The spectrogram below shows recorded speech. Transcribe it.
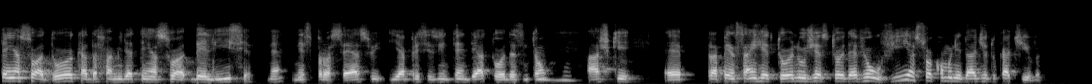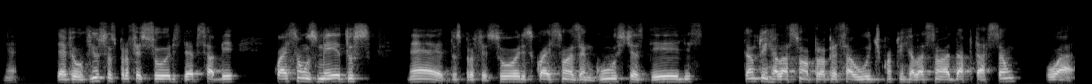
tem a sua dor, cada família tem a sua delícia né, nesse processo e é preciso entender a todas. Então uhum. acho que é, para pensar em retorno, o gestor deve ouvir a sua comunidade educativa, né, deve ouvir os seus professores, deve saber quais são os medos né, dos professores, quais são as angústias deles, tanto em relação à própria saúde, quanto em relação à adaptação ou à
